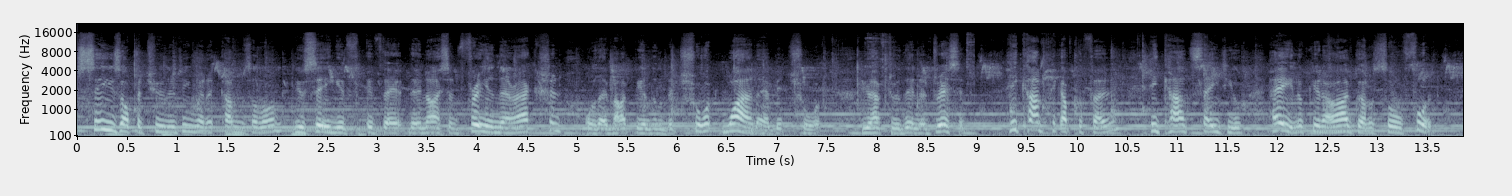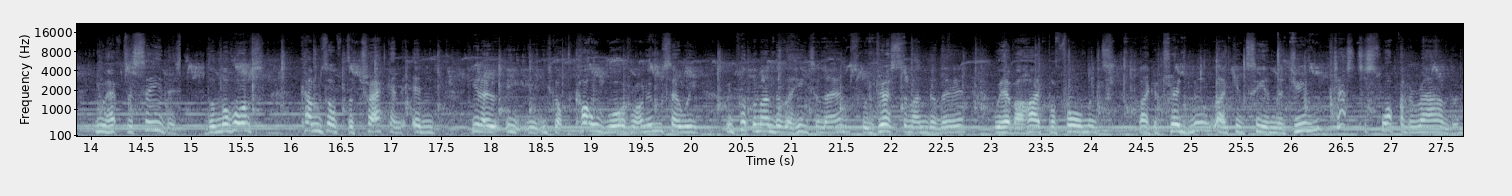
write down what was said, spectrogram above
seize opportunity when it comes along. You're seeing if, if they're, they're nice and free in their action or they might be a little bit short. Why are they a bit short? You have to then address it. He can't pick up the phone. He can't say to you, hey, look, you know, I've got a sore foot. You have to see this. Then the horse comes off the track and, and you know, he, has got cold water on him, so we, we put them under the heater lamps, we dress them under there, we have a high performance, like a treadmill, like you'd see in the gym, just to swap it around and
